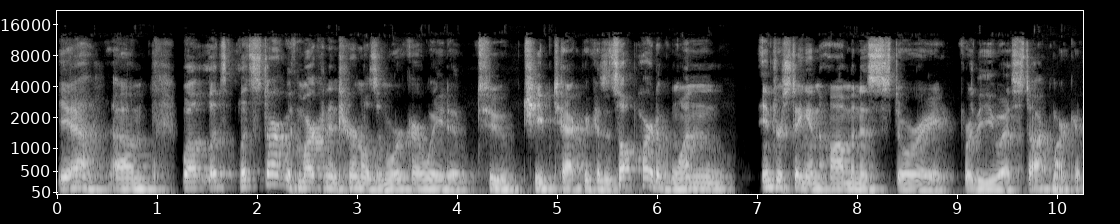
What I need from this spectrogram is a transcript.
Yeah. Um, well, let's let's start with market internals and work our way to to cheap tech because it's all part of one interesting and ominous story for the U.S. stock market.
